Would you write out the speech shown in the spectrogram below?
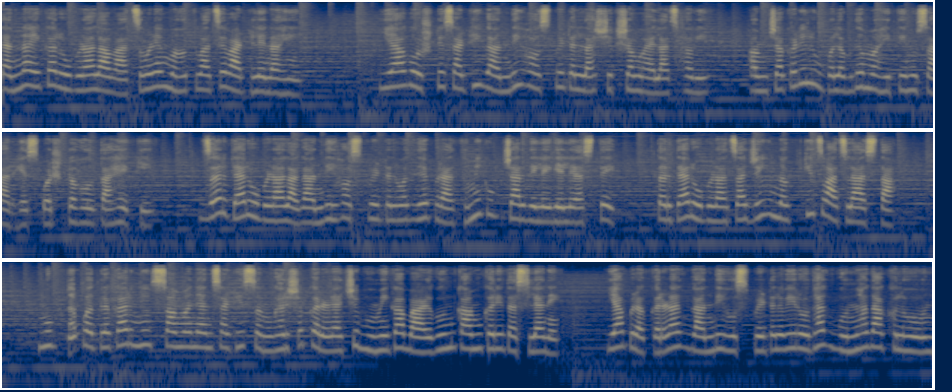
त्यांना एका रुग्णाला वाचवणे महत्त्वाचे वाटले नाही. या गोष्टीसाठी गांधी हॉस्पिटलला शिक्षा व्हायलाच हवी. आमच्याकडील उपलब्ध माहितीनुसार हे स्पष्ट होत आहे की जर त्या रुग्णाला गांधी हॉस्पिटलमध्ये प्राथमिक उपचार दिले गेले असते तर त्या रुग्णाचा जीव नक्कीच वाचला असता. मुक्त पत्रकार न्यूज सामान्यांसाठी संघर्ष करण्याची भूमिका बाळगून काम करीत असल्याने या प्रकरणात गांधी हॉस्पिटल विरोधात गुन्हा दाखल होऊन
